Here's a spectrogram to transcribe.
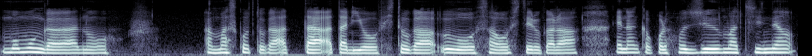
モモンガの、あマスコットがあったあたりを人が右往左往してるからえなんかこれ補充待ちの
